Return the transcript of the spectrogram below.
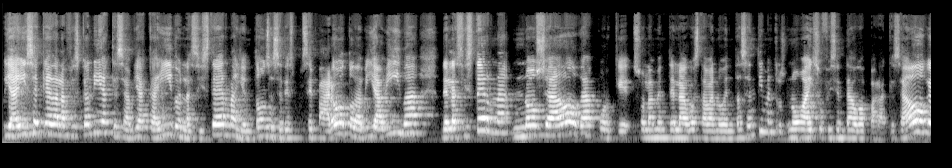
Y ahí se queda la fiscalía que se había caído en la cisterna y entonces se separó todavía viva de la cisterna, no se ahoga porque solamente el agua estaba a 90 centímetros, no hay suficiente agua para que se ahogue.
